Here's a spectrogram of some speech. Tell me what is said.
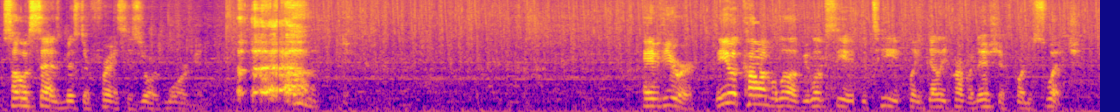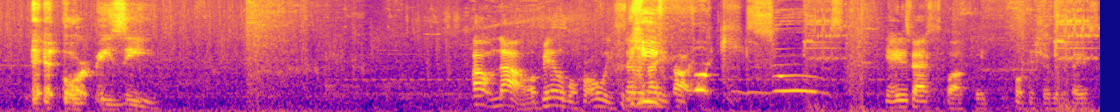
so says Mr. Francis York Morgan. hey viewer, leave a comment below if you look to see if the team play Deadly Premonition for the Switch. or PC. Out now, available for only seven ninety five. fucking zooms! Yeah, he's fast as fuck. But fucking shit in the face.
